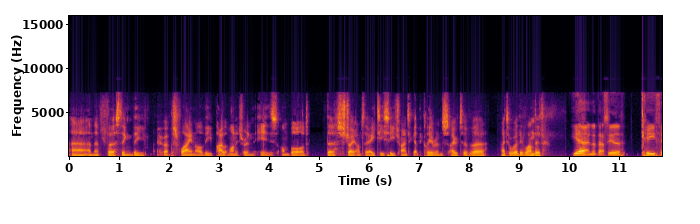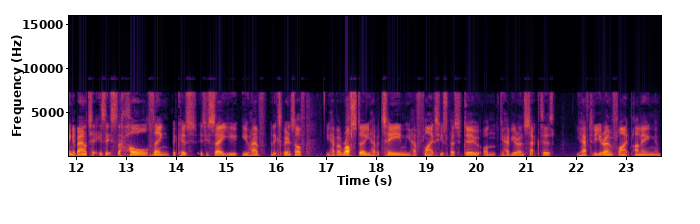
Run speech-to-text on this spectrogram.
uh, and then first thing the whoever's flying or the pilot monitoring is on board, they're straight onto the ATC trying to get the clearance out of uh, out of where they've landed. Yeah, and that's the key thing about it is it's the whole thing because, as you say, you you have an experience of you have a roster, you have a team, you have flights you're supposed to do on, you have your own sectors, you have to do your own flight planning and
